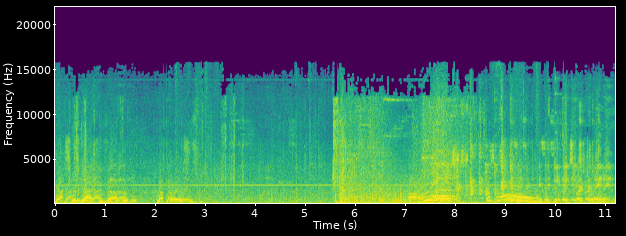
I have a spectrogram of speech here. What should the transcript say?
Bro, I swear to God, you got, bro. I'm not playing you. Let's go. This is Ethan's first win.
